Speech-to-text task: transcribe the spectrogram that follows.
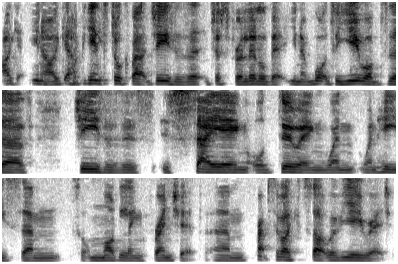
I, you know, I begin to talk about Jesus uh, just for a little bit. You know, what do you observe Jesus is is saying or doing when when he's um, sort of modeling friendship. Um, perhaps if I could start with you, Rich.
